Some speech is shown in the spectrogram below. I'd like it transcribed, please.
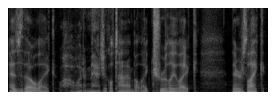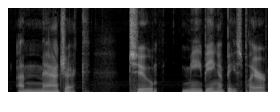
as though like, wow, what a magical time. But like truly like there's like a magic to me being a bass player,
